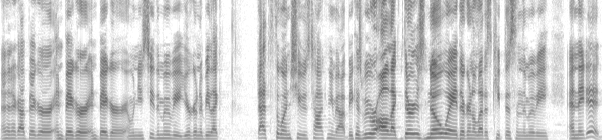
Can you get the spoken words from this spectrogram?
and then it got bigger and bigger and bigger. And when you see the movie, you're going to be like, "That's the one she was talking about," because we were all like, "There is no way they're going to let us keep this in the movie," and they did.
